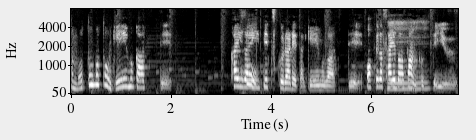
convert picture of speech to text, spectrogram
うん。もともとゲームがあって、海外で作られたゲームがあって、あそれがサイバーパンクっていう、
